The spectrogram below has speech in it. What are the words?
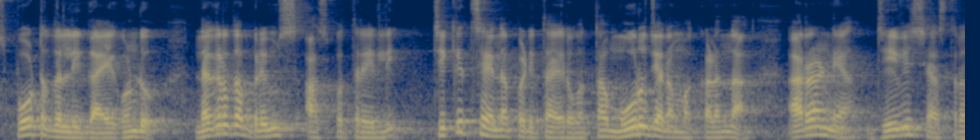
ಸ್ಫೋಟದಲ್ಲಿ ಗಾಯಗೊಂಡು ನಗರದ ಬ್ರಿಮ್ಸ್ ಆಸ್ಪತ್ರೆಯಲ್ಲಿ ಚಿಕಿತ್ಸೆಯನ್ನು ಪಡಿತಾ ಇರುವಂಥ ಮೂರು ಜನ ಮಕ್ಕಳನ್ನು ಅರಣ್ಯ ಜೀವಿಶಾಸ್ತ್ರ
